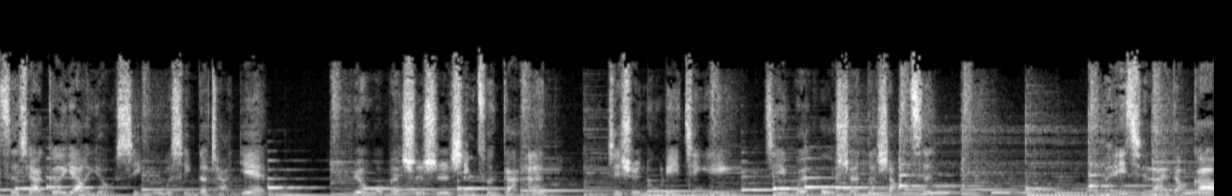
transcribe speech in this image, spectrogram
赐下各样有形无形的产业。愿我们时时心存感恩。继续努力经营及维护神的赏赐。我们一起来祷告，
